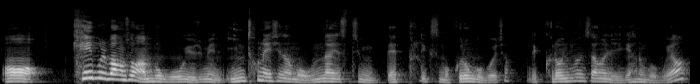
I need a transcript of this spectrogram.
어 케이블 방송 안 보고 요즘엔 인터넷이나 뭐 온라인 스트리밍, 넷플릭스 뭐 그런 거 보죠. 근데 그런 현상을 얘기하는 거고요.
